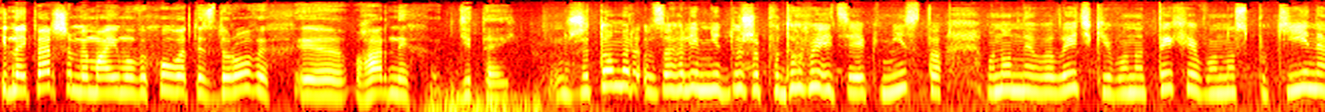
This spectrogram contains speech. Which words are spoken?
І найперше ми маємо виховувати здорових, е, гарних дітей. Житомир взагалі мені дуже подобається як місто. Воно невеличке, воно тихе, воно спокійне.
